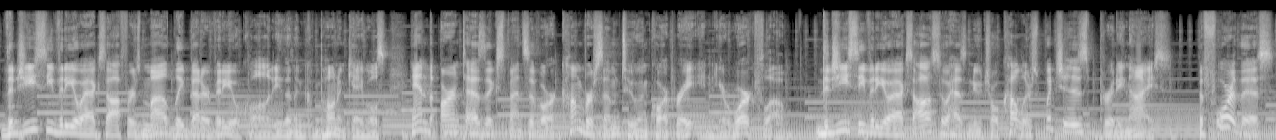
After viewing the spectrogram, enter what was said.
the GC Video X offers mildly better video quality than the component cables and aren't as expensive or cumbersome to incorporate in your workflow. The GC Video X also has neutral colors, which is pretty nice. Before this,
